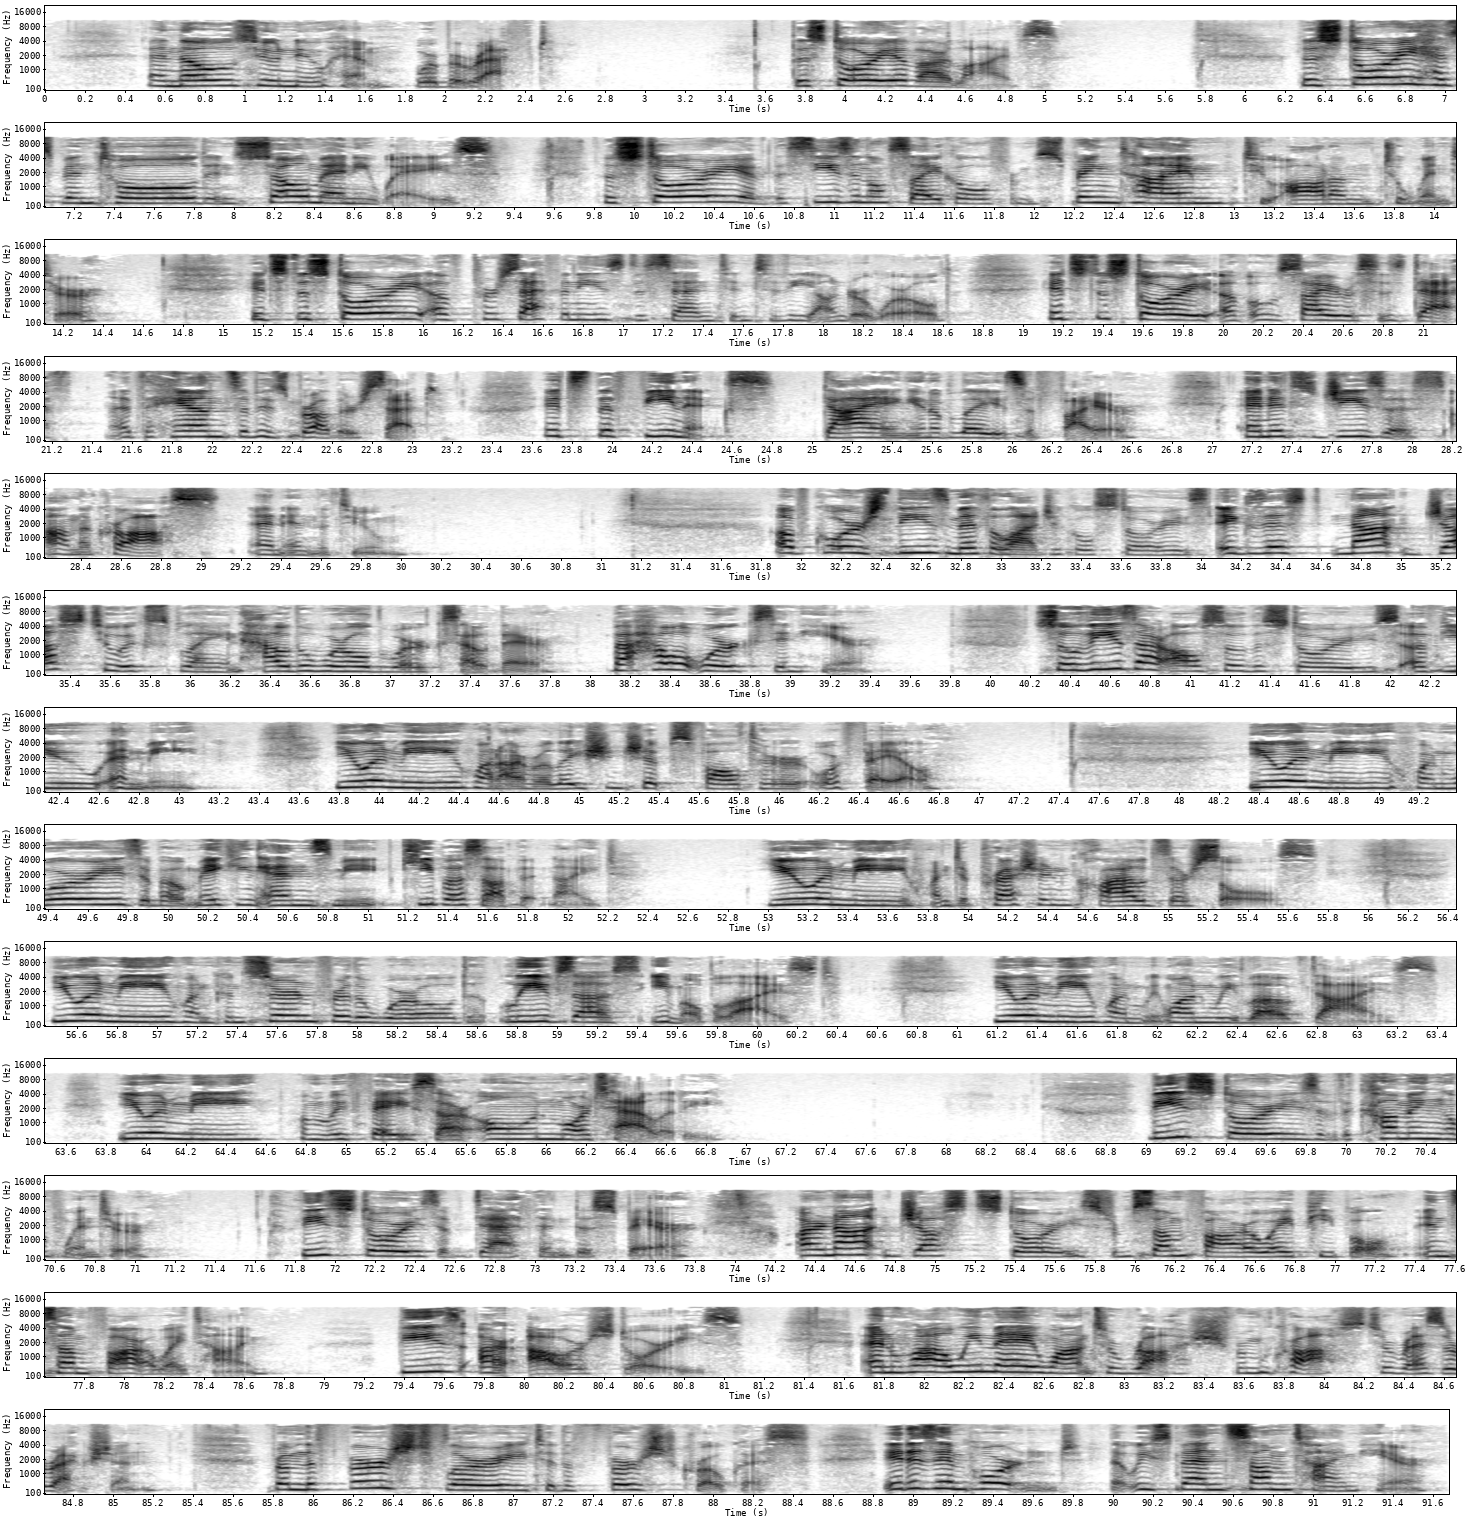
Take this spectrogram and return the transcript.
and those who knew him were bereft. The story of our lives. The story has been told in so many ways. The story of the seasonal cycle from springtime to autumn to winter. It's the story of Persephone's descent into the underworld. It's the story of Osiris's death at the hands of his brother Set. It's the phoenix dying in a blaze of fire and it's Jesus on the cross and in the tomb. Of course, these mythological stories exist not just to explain how the world works out there, but how it works in here. So these are also the stories of you and me. You and me when our relationships falter or fail. You and me when worries about making ends meet keep us up at night. You and me when depression clouds our souls. You and me when concern for the world leaves us immobilized. You and me when we, one we love dies. You and me when we face our own mortality. These stories of the coming of winter, these stories of death and despair, are not just stories from some faraway people in some faraway time. These are our stories. And while we may want to rush from cross to resurrection, from the first flurry to the first crocus, it is important that we spend some time here.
